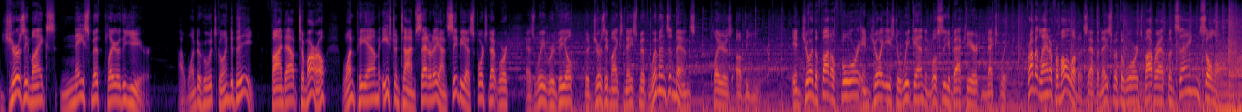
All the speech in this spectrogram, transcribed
Jersey Mike's Naismith Player of the Year. I wonder who it's going to be. Find out tomorrow, 1 p.m. Eastern Time, Saturday on CBS Sports Network, as we reveal the Jersey Mike's Naismith Women's and Men's Players of the Year. Enjoy the Final Four, enjoy Easter weekend, and we'll see you back here next week. From Atlanta, from all of us at the Naismith Awards, Bob Rathbun saying so long.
